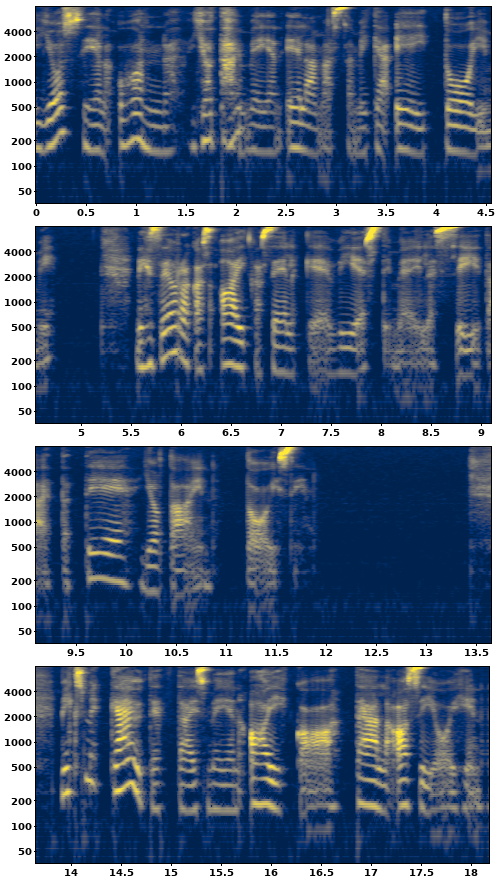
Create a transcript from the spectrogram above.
jos siellä on jotain meidän elämässä, mikä ei toimi, niin seurakas aika selkeä viesti meille siitä, että tee jotain toisin. Miksi me käytettäis meidän aikaa täällä asioihin,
